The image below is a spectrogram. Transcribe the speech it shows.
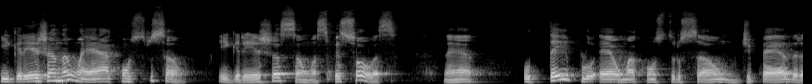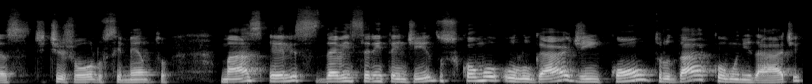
igreja não é a construção, igreja são as pessoas. Né? O templo é uma construção de pedras, de tijolo, cimento, mas eles devem ser entendidos como o lugar de encontro da comunidade,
